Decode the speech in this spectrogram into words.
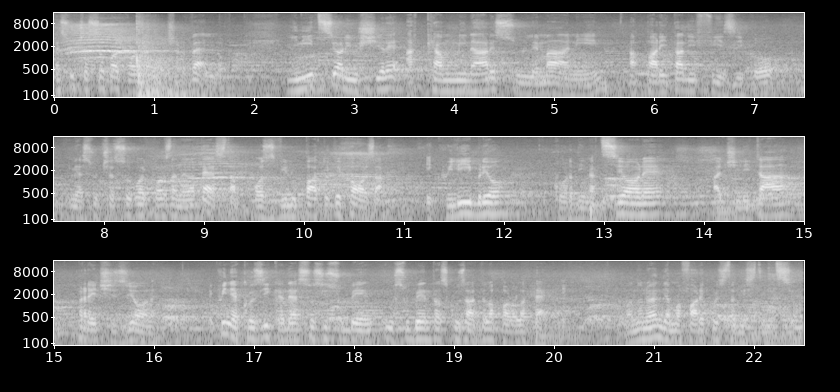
è successo qualcosa nel cervello. Inizio a riuscire a camminare sulle mani a parità di fisico, mi è successo qualcosa nella testa. Ho sviluppato che cosa? Equilibrio, coordinazione, agilità, precisione. Quindi è così che adesso si suben- subentra, scusate, la parola tecnica. Quando noi andiamo a fare questa distinzione,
